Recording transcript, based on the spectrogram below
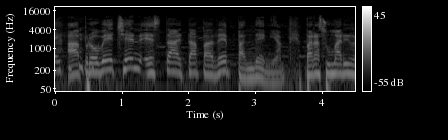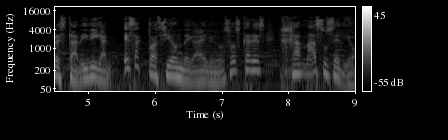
Aprovechen esta etapa de pandemia para sumar y restar y digan, esa actuación de Gael en los Oscars jamás sucedió.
